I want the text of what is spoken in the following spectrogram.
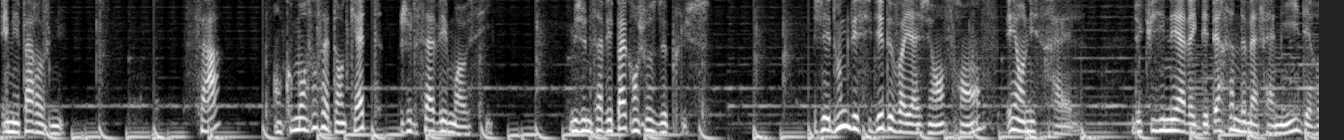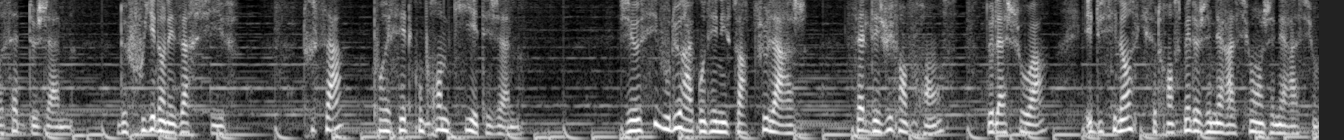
et n'est pas revenue. Ça, en commençant cette enquête, je le savais moi aussi. Mais je ne savais pas grand-chose de plus. J'ai donc décidé de voyager en France et en Israël, de cuisiner avec des personnes de ma famille des recettes de Jeanne, de fouiller dans les archives. Tout ça pour essayer de comprendre qui était Jeanne. J'ai aussi voulu raconter une histoire plus large, celle des Juifs en France, de la Shoah et du silence qui se transmet de génération en génération.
